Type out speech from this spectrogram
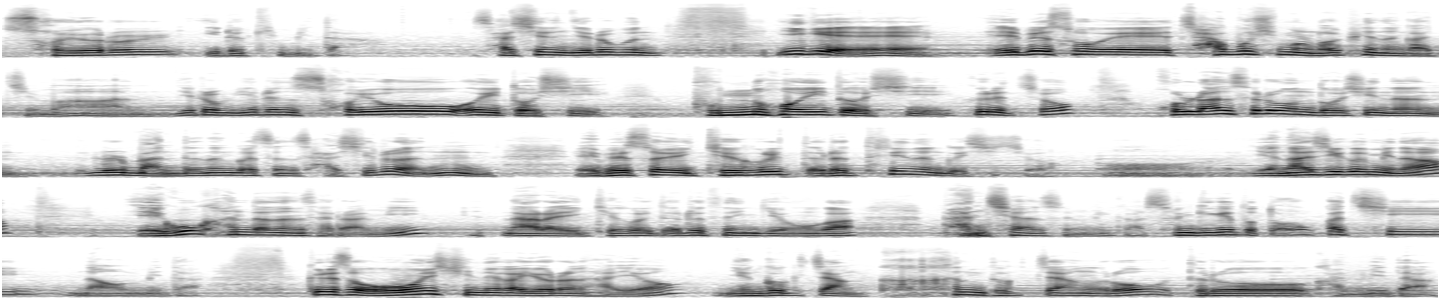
소요를 일으킵니다. 사실은 여러분 이게 에베소의 자부심을 높이는 것 같지만 여러분 이런 소요의 도시, 분노의 도시, 그렇죠? 혼란스러운 도시는를 만드는 것은 사실은 에베소의 격을 떨어뜨리는 것이죠. 어, 예나 지금이나 애국한다는 사람이 나라의 격을 떨어뜨리는 경우가 많지 않습니까? 성경에도 똑같이 나옵니다. 그래서 온 시내가 요란하여 연극장 큰 극장으로 들어갑니다.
